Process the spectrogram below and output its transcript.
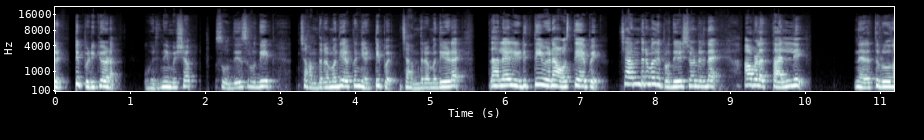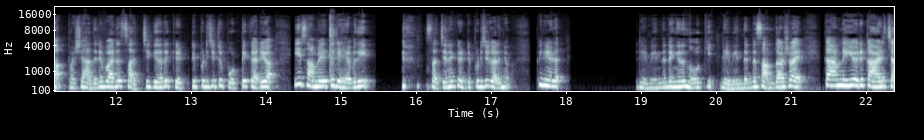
കെട്ടിപ്പിടിക്കുകയാണ് ഒരു നിമിഷം ശ്രുതി ശ്രുതി ചന്ദ്രമതിയൊക്കെ ഞെട്ടിപ്പോയി. ചന്ദ്രമതിയുടെ തലയിൽ ഇടുത്തി വീണ അവസ്ഥയായിപ്പോയി. ചന്ദ്രമതി പ്രതീക്ഷിച്ചുകൊണ്ടിരുന്നേ അവളെ തല്ലി നിലത്തിടുന്ന പക്ഷെ അതിന് പകരം സച്ചി കയറി കെട്ടിപ്പിടിച്ചിട്ട് പൊട്ടിക്കരയുക ഈ സമയത്ത് രേവതി സച്ചിനെ കെട്ടിപ്പിടിച്ച് കരഞ്ഞു പിന്നീട് രവീന്ദ്രൻ ഇങ്ങനെ നോക്കി. രവീന്ദ്രന്റെ സന്തോഷമായി. കാരണം ഈ ഒരു കാഴ്ച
